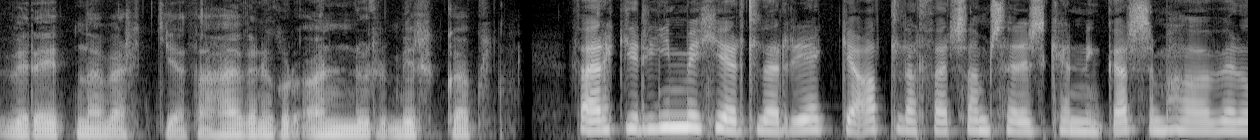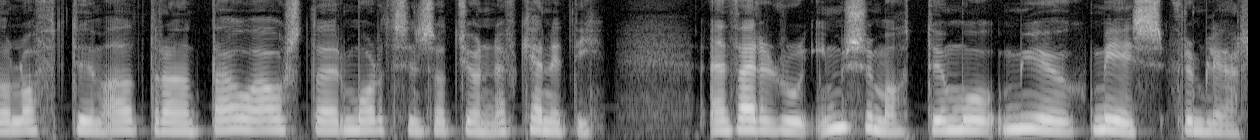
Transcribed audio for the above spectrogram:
verið einna verki að það hefði einhver önnur myrköfl Það er ekki rými hér til að reykja allar þær samsæðiskenningar sem hafa verið á loftið um aðdraganda og ástæður morðsins á John F. Kennedy en þær eru úr ymsumáttum og mjög misfrumlegar.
